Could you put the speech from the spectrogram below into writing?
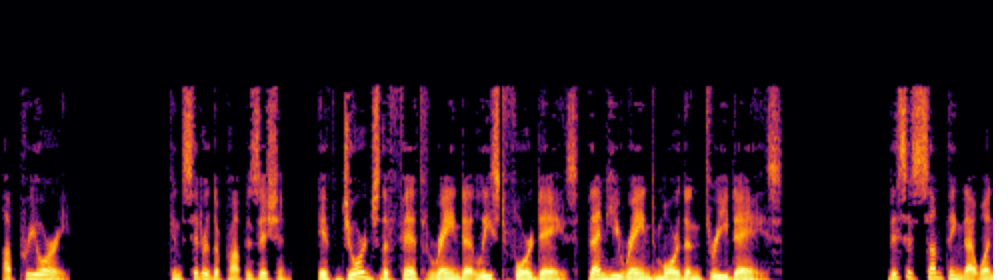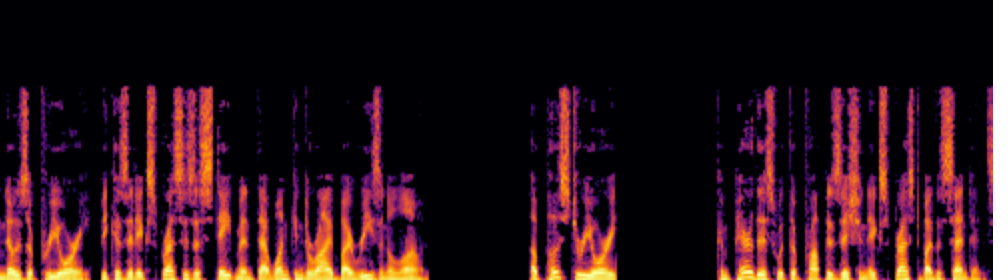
A priori. Consider the proposition, "...if George V reigned at least four days, then he reigned more than three days." This is something that one knows a priori, because it expresses a statement that one can derive by reason alone. A posteriori Compare this with the proposition expressed by the sentence,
